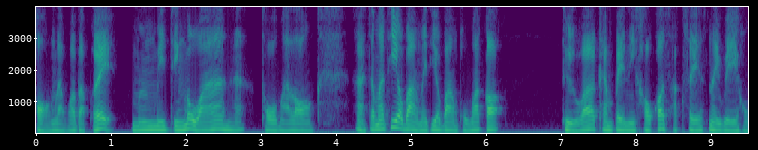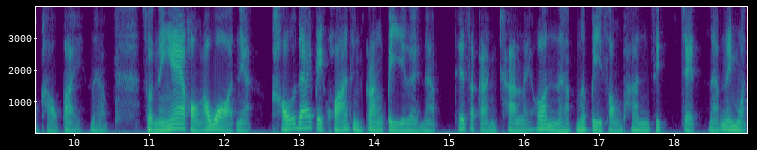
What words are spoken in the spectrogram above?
ของแหละว่าแบบเฮ้ยมึงมีจริงปะวะนะโทรมาลองอาจจะมาเที่ยวบ้างไม่เที่ยวบ้าง ผมว่าก็ถือว่าแคมเปญนี้เขาก็ success ใน way ของเขาไปนะครับ ส่วนในแง่ของ award เนี่ยเขาได้ไปคว้าถึง Grand Prix เลยนะครับ เทศกาล Cannes Lions นะครับ เมื่อปี 2017 นะครับ ในหมวด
